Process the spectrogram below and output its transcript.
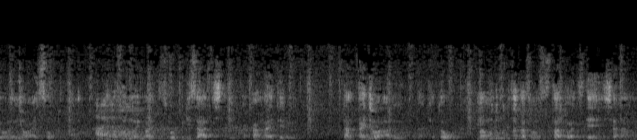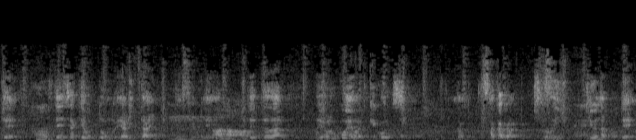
俺には合いそうとかね、はい。なんかそういうのを今すごくリサーチっていうか考えてる段階ではあるんだけどもともとそのスタートは自転車なので、はい。自転車系をどんどんやりたいんですよね、でただまあ養老公園は結構しなんか坂がきつい急なので、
